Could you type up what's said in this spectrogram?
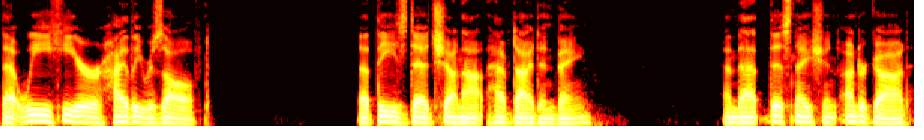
That we here highly resolved that these dead shall not have died in vain, and that this nation under God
